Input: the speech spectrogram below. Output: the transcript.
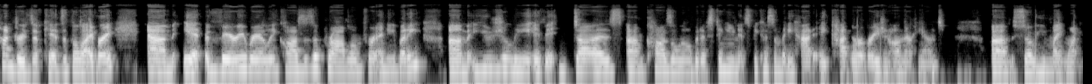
hundreds of kids at the library. Um, it very rarely causes a problem for anybody. Um, usually, if it does um, cause a little bit of stinging, it's because somebody had a cut or abrasion on their hand. Um, so you might want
